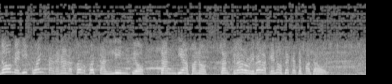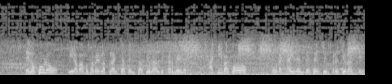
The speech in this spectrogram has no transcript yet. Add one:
No me di cuenta de nada. Todo fue tan limpio, tan diáfano, tan claro, Rivera, que no sé qué te pasa hoy. Te lo juro. Mira, vamos a ver la plancha sensacional de Carmelo. Aquí bajó una caída en descenso impresionante.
